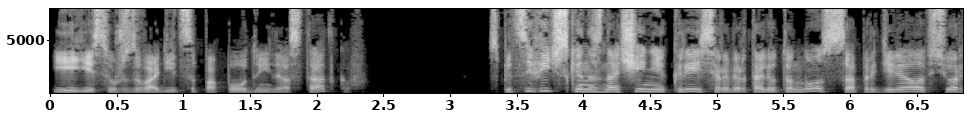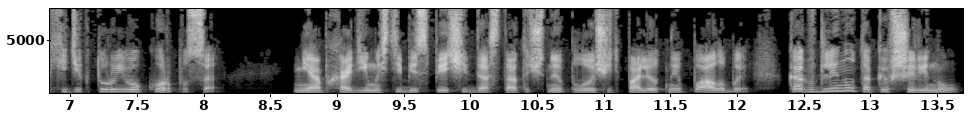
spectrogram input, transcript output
И если уж заводиться по поводу недостатков... Специфическое назначение крейсера-вертолета «Носса» определяло всю архитектуру его корпуса, необходимость обеспечить достаточную площадь полетной палубы, как в длину, так и в ширину,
